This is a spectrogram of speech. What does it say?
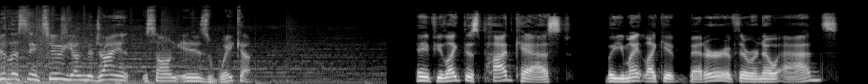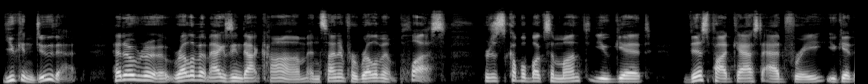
You're listening to Young the Giant. The song is Wake Up. Hey, if you like this podcast, but you might like it better if there were no ads, you can do that. Head over to relevantmagazine.com and sign up for Relevant Plus. For just a couple bucks a month, you get this podcast ad free. You get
